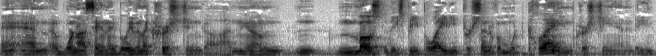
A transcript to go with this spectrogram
And, and we're not saying they believe in the Christian God. You know, n- most of these people, 80% of them would claim Christianity.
